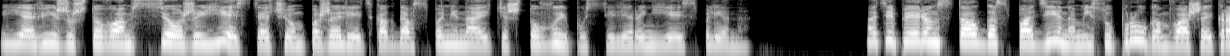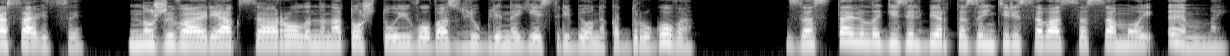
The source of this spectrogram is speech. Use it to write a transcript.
«Я вижу, что вам все же есть о чем пожалеть, когда вспоминаете, что выпустили Ренье из плена. А теперь он стал господином и супругом вашей красавицы, Но живая реакция Ролана на то, что у его возлюблена есть ребенок от другого, заставила Гизельберта заинтересоваться самой Эммой.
